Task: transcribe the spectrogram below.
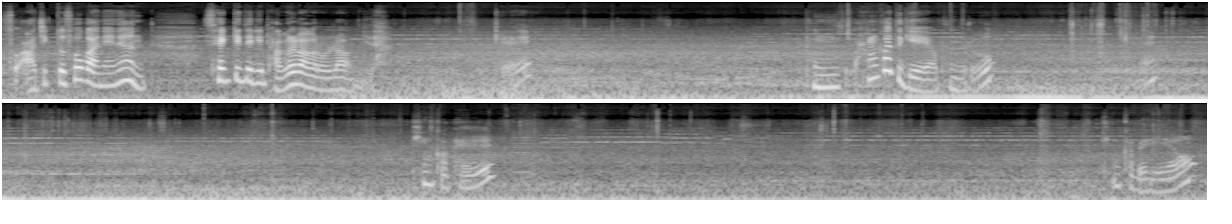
소- 아직도 속 안에는 새끼들이 바글바글 올라옵니다. 이렇게 분 한가득이에요 분으로. 이렇게. 팅커벨 팅커벨이에요.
